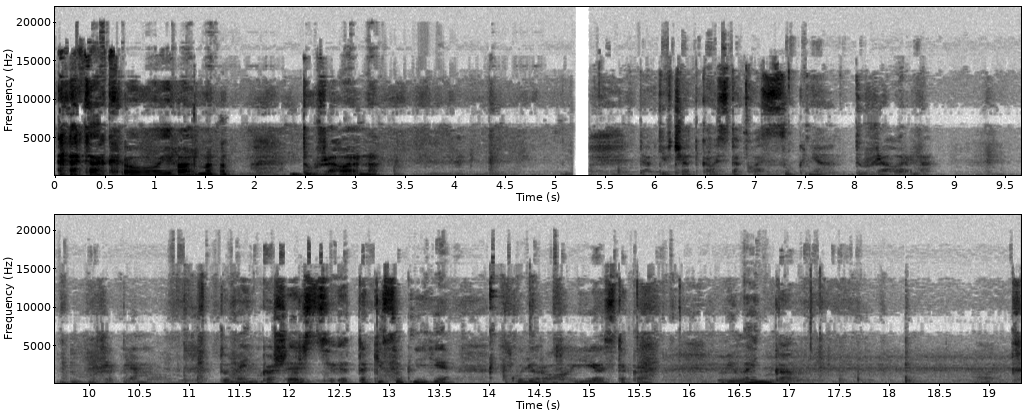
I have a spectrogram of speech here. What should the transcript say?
А так, ой, гарно. Дуже гарно. Так, дівчатка, ось така сукня, дуже гарна. Дуже прям тоненька шерсть. Е, Такі сукні є в кольорах. Є ось така біленька. От.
